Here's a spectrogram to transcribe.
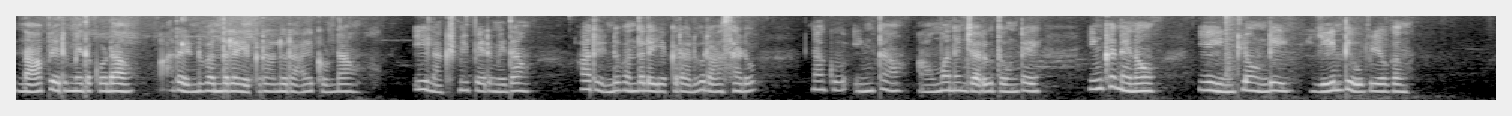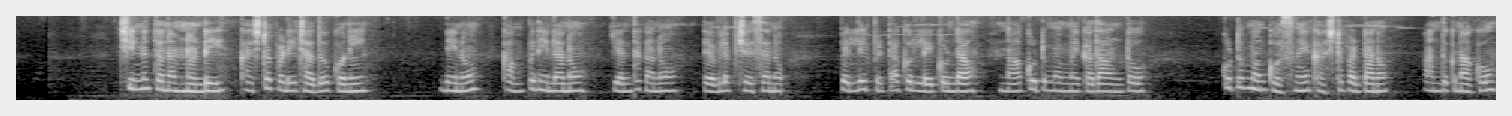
నా పేరు మీద కూడా ఆ రెండు వందల ఎకరాలు రాయకుండా ఈ లక్ష్మి పేరు మీద ఆ రెండు వందల ఎకరాలు రాశాడు. నాకు ఇంత అవమానం జరుగుతూ ఉంటే ఇంకా నేను ఈ ఇంట్లో ఉండి ఏంటి ఉపయోగం? చిన్నతనం నుండి కష్టపడి చదువుకొని నేను కంపెనీలను ఎంతగానో డెవలప్ చేశాను. పెళ్ళి పెటాకులు లేకుండా నా కుటుంబమే కదా అంటూ కుటుంబం కోసమే కష్టపడ్డాను. అందుకు నాకు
